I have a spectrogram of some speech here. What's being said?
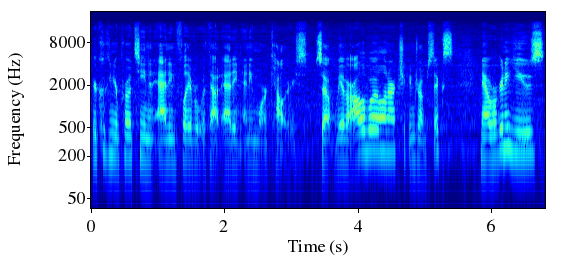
you're cooking your protein and adding flavor without adding any more calories. So we have our olive oil and our chicken drumsticks. Now we're going to use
